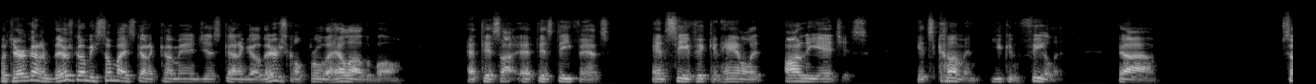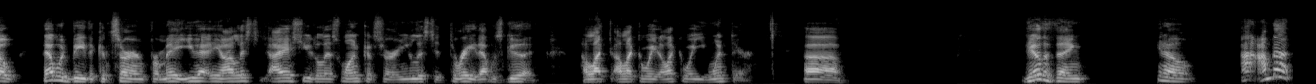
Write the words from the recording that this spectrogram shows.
but they're gonna there's gonna be somebody that's gonna come in just gonna go. They're just gonna throw the hell out of the ball at this at this defense and see if it can handle it on the edges. It's coming. You can feel it. Uh, so that would be the concern for me. You had, you know, I listed, I asked you to list one concern. You listed three. That was good. I liked, I like the way, I like the way you went there. Uh, the other thing, you know, I, I'm not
